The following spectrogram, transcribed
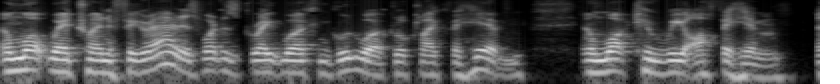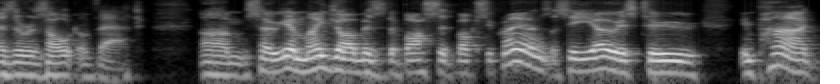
and what we're trying to figure out is what does great work and good work look like for him and what can we offer him as a result of that um, so yeah, my job as the boss at Box of Crayons, the CEO, is to, in part,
